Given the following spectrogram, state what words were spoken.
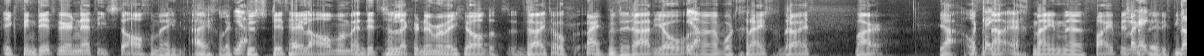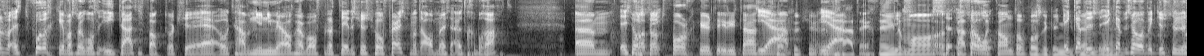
Ik vind dit weer net iets te algemeen eigenlijk. Ja. Dus dit hele album, en dit is een lekker nummer, weet je wel. Dat draait ook Maar- op de radio, Ja. wordt grijs gedraaid. Maar ja, of Maar kijk- het nou echt mijn eh, vibe is, Maar dat weet ik niet. dat was, de vorige keer was ook wel een irritatiefactortje. Eh, oh, daar gaan we het nu niet meer over hebben. Over dat Taylor Swift zoveel versie van het album heeft uitgebracht. Ehm, is Was dat vorige keer het irritatiefactortje? Ja, ja. Het gaat echt helemaal, Zo- het gaat zo- alle kanten op als ik er niet ik heb ben. dus, ik heb eh. zo heb ik dus een.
